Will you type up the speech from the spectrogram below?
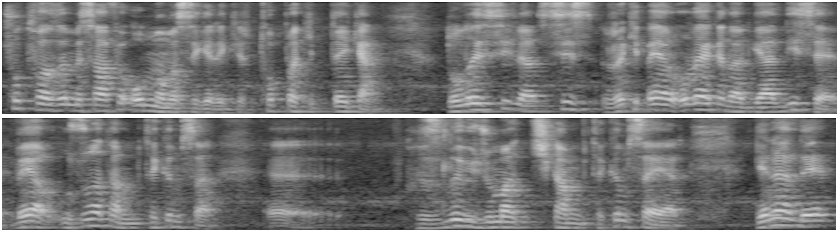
çok fazla mesafe olmaması gerekir top rakipteyken. Dolayısıyla siz rakip eğer oraya kadar geldiyse veya uzun atan bir takımsa e, hızlı hücuma çıkan bir takımsa eğer genelde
